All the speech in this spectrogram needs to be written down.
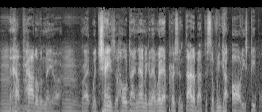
and how mm-hmm. proud of them they are. Mm. Right? Would change the whole dynamic of that way that person thought about themselves. When you got all these people,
